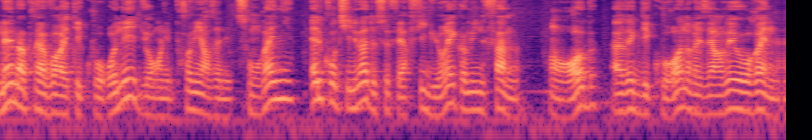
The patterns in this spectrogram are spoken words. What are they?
Même après avoir été couronnée durant les premières années de son règne, elle continua de se faire figurer comme une femme, en robe, avec des couronnes réservées aux reines,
